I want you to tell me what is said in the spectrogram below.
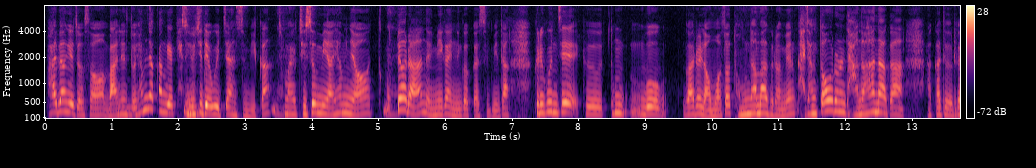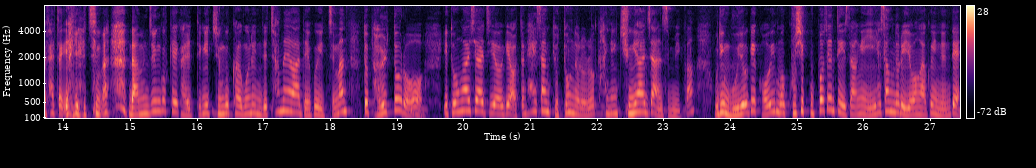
파병해져서 많은 또 협력 관계가 계속 음. 유지되고 있지 않습니까? 네. 정말 지소미아 협력 네. 특별한 의미가 있는 것 같습니다. 그리고 이제 그동 뭐 가를 넘어서 동남아 그러면 가장 떠오르는 단어 하나가 아까도 우리가 살짝 얘기했지만 남중국해 갈등이 중국하고는 이제 첨예화되고 있지만 또 별도로 이 동아시아 지역의 어떤 해상 교통로로 굉장히 중요하지 않습니까? 우리 무역의 거의 뭐 99% 이상이 이 해상로를 이용하고 있는데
